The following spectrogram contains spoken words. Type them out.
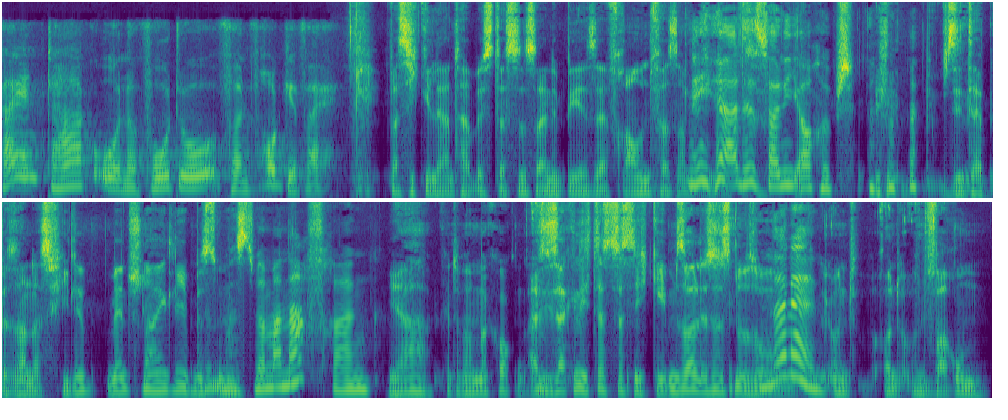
Kein Tag ohne Foto von Frau Giffey. Was ich gelernt habe, ist, dass es eine BSR Frauenversammlung ist. Ja, das fand ich auch hübsch. Sind da besonders viele Menschen eigentlich? Müssten, Müssten wir mal nachfragen. Ja, könnte man mal gucken. Also ich sage nicht, dass das nicht geben soll, es ist nur so. Nein, nein. Und, und, und warum?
